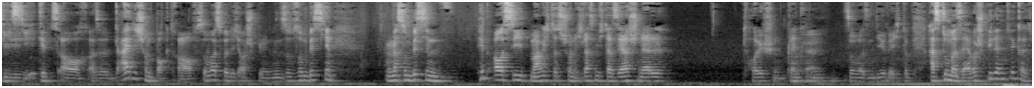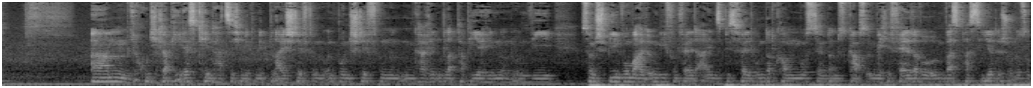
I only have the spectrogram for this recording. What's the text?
die, gibt's die? gibt's auch. Also da hätte ich schon Bock drauf. Sowas würde ich auch spielen. So, so ein bisschen, wenn das so ein bisschen hip aussieht, mag ich das schon. Ich lasse mich da sehr schnell täuschen, blenden. Okay. Sowas in die Richtung. Hast du mal selber Spiele entwickelt? Ähm, ja gut, ich glaube, jedes Kind hat sich mit, mit Bleistift und, und Buntstiften und einem Karrierenblatt Papier hin und irgendwie so ein Spiel, wo man halt irgendwie von Feld 1 bis Feld 100 kommen musste und dann gab es irgendwelche Felder, wo irgendwas passiert ist oder so.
